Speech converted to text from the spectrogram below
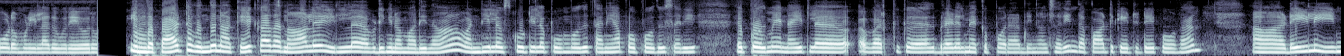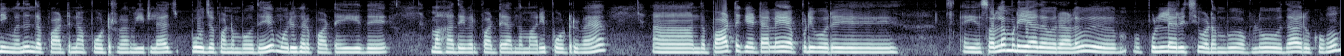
போட முடியல. அது ஒரே ஒரு இந்த பாட்டு வந்து நான் கேட்காத நாளே இல்லை அப்படிங்கிற மாதிரி தான் வண்டியில் ஸ்கூட்டியில் போகும்போது தனியாக போகும்போது சரி எப்போதுமே நைட்டில் ஒர்க்குக்கு ப்ரைடல் மேக்கப் போகிறேன் அப்படின்னாலும் சரி இந்த பாட்டு கேட்டுகிட்டே போவேன். டெய்லி ஈவினிங் வந்து இந்த பாட்டு நான் போட்டுருவேன் வீட்டில். பூஜை பண்ணும்போது முருகர் பாட்டு இது மகாதேவர் பாட்டு அந்த மாதிரி போட்டுருவேன். அந்த பாட்டு கேட்டாலே அப்படி ஒரு சொல்ல முடியாத ஒரு அளவு புல்லரிச்சு உடம்பு அவ்வளோ இதாக இருக்கும்.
